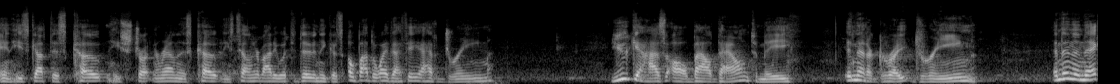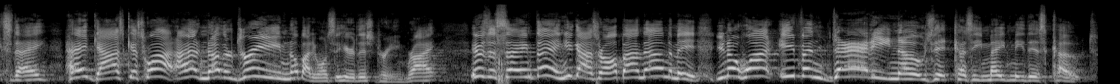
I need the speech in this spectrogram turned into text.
and he's got this coat, and he's strutting around in this coat, and he's telling everybody what to do. And he goes, Oh, by the way, I you I had a dream? You guys all bow down to me. Isn't that a great dream? And then the next day, hey guys, guess what? I had another dream. Nobody wants to hear this dream, right? It was the same thing. You guys are all bound down to me. You know what? Even daddy knows it because he made me this coat.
